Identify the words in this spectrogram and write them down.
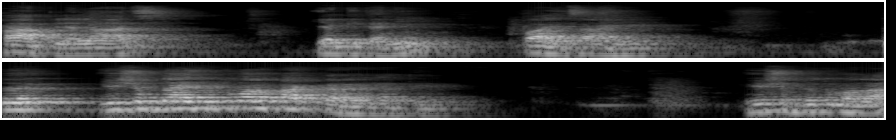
हा आपल्याला आज या ठिकाणी पाहायचा आहे. तर हे शब्द आहेत ते तुम्हाला पाठ करावे लागतील. हे शब्द तुम्हाला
